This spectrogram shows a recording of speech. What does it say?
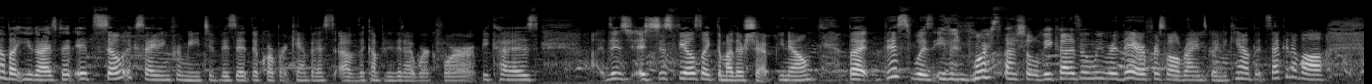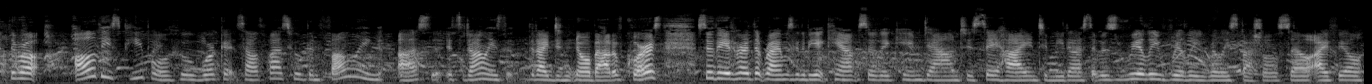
Know about you guys, but it's so exciting for me to visit the corporate campus of the company that I work for because this, it just feels like the mothership, you know? But this was even more special because when we were there, first of all, Ryan's going to camp, but second of all, there were all these people who work at Southwest who have been following us. It's the Donnellys that, that I didn't know about, of course. So they had heard that Ryan was going to be at camp, so they came down to say hi and to meet us. It was really, really, really special. So I feel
